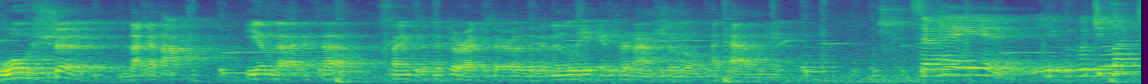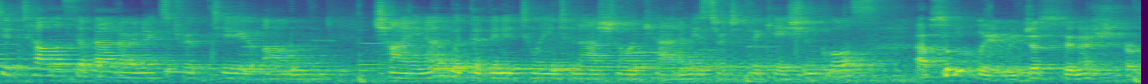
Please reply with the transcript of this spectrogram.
Woshu D'Agata. Ian D'Agata, Scientific Director of the Vinitaly International Academy. So hey Ian, you, would you like to tell us about our next trip to um, China with the Vinitaly International Academy certification course? Absolutely. We just finished our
